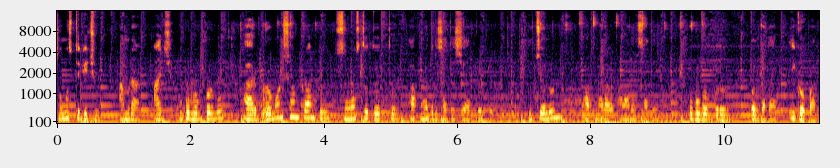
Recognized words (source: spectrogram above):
সমস্ত কিছু আমরা আজ উপভোগ করব আর ভ্রমণ সংক্রান্ত সমস্ত তথ্য আপনাদের সাথে শেয়ার করব। তো চলুন, আপনারাও আমাদের সাথে উপভোগ করুন কলকাতার ইকো পার্ক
